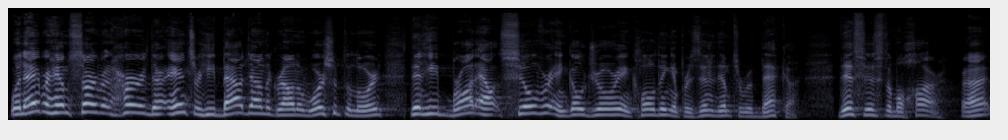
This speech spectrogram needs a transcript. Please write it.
When Abraham's servant heard their answer, he bowed down the ground and worshiped the Lord. Then he brought out silver and gold jewelry and clothing and presented them to Rebekah. This is the mohar, right?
